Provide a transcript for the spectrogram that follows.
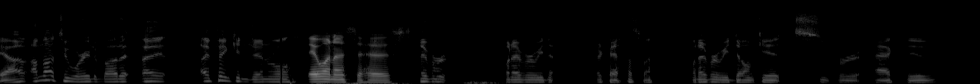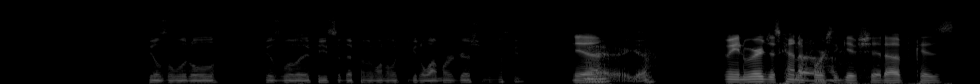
Yeah, I'm not too worried about it. I I think in general, They want us to host. whenever whenever we do, okay, that's fine. Whenever we don't get super active, feels a little feels a little iffy, so definitely want to look to get a lot more aggression in this game. Yeah. there you go. I mean, we're just kind of forced to Uh, give shit up because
